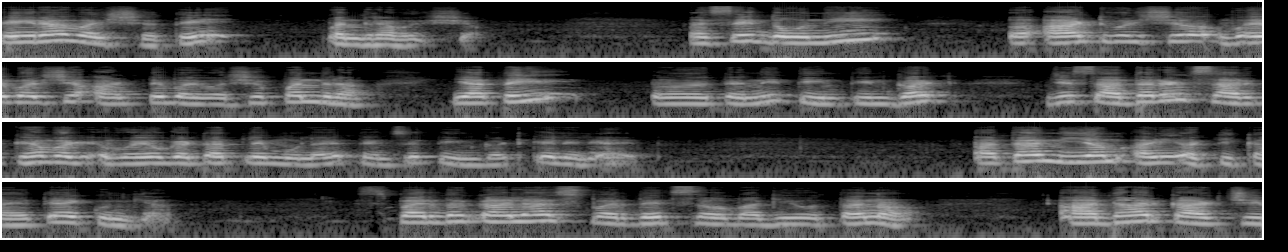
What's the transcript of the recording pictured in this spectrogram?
तेरा वर्ष ते पंधरा वर्ष. असे दोन्ही आठ वर्ष वय वर्ष आठ ते वय वर्ष पंधरा यातही त्यांनी तीन तीन गट जे साधारण सारख्या वय वयोगटातले मुलं आहेत त्यांचे तीन गट केलेले आहेत. आता नियम आणि अटी काय ते ऐकून घ्या. स्पर्धकाला स्पर्धेत सहभागी होताना आधार कार्डची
